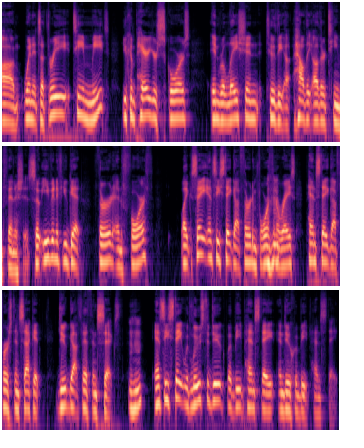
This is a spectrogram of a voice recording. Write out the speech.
um, when it's a three-team meet, you compare your scores in relation to the uh, how the other team finishes. So even if you get third and fourth, like say NC State got third and 4th in a race, Penn State got first and second, Duke got fifth and 6th Mm-hmm. NC State would lose to Duke, but beat Penn State, and Duke would beat Penn State.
